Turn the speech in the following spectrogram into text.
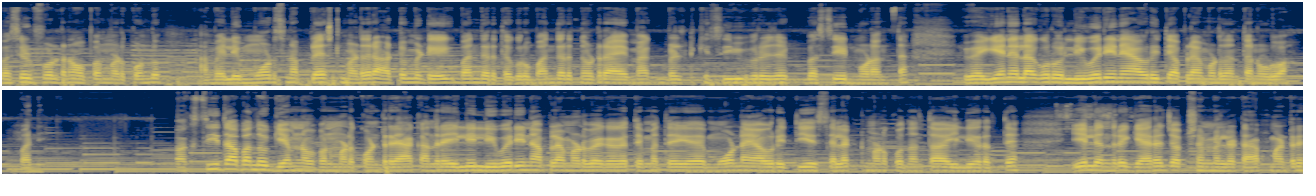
ಬಸ್ಸಿಡ್ ಫೋಲ್ಡರ್ನ ಓಪನ್ ಮಾಡಿಕೊಂಡು ಆಮೇಲೆ ಈ ಮೋಡ್ಸ್ನ ಪ್ಲೇಸ್ಟ್ ಮಾಡಿದ್ರೆ ಆಟೋಮೆಟಿಕಾಗಿ ಬಂದಿರುತ್ತೆ ಗುರು. ಬಂದಿರುತ್ತೆ ನೋಡ್ರಿ ಐ ಮ್ಯಾಕ್ ಬೆಲ್ಟ್ಗೆ C B project based mod ಅಂತ. ಇವಾಗ ಏನೆಲ್ಲ ಗುರು ಲಿವರಿನೇ ಯಾವ ರೀತಿ ಅಪ್ಲೈ ಮಾಡೋದಂತ ನೋಡುವ. ಬನ್ನಿ. ಇವಾಗ ಸೀದಾ ಬಂದು ಗೇಮ್ನ ಓಪನ್ ಮಾಡ್ಕೊಂಡ್ರೆ, ಯಾಕಂದರೆ ಇಲ್ಲಿ ಲಿವರಿನ ಅಪ್ಲೈ ಮಾಡಬೇಕಾಗತ್ತೆ, ಮತ್ತು ಮೋಡ್ನ ಯಾವ ರೀತಿ ಸೆಲೆಕ್ಟ್ ಮಾಡ್ಕೋದಂತ ಇಲ್ಲಿ ಇರುತ್ತೆ. ಇಲ್ಲಿ ಅಂದರೆ ಗ್ಯಾರೇಜ್ ಆಪ್ಷನ್ ಮೇಲೆ ಟ್ಯಾಪ್ ಮಾಡಿರಿ.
